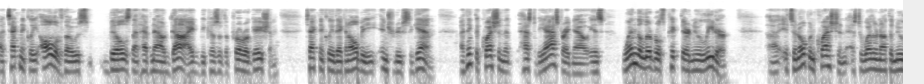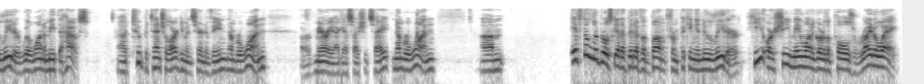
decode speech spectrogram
uh, technically all of those bills that have now died because of the prorogation technically they can all be introduced again. I think the question that has to be asked right now is when the Liberals pick their new leader, uh, it's an open question as to whether or not the new leader will want to meet the House. Uh, two potential arguments here, Naveen. Number one, or Mary, I guess I should say. Number one, um, if the Liberals get a bit of a bump from picking a new leader, he or she may want to go to the polls right away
